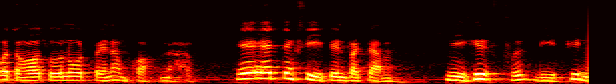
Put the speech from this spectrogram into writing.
บ่ต้องเอาตัวโน้ตไปน้ำของนะครับเฮ็ดจังสี่เป็นประจนี่คือฝึกดีดพิน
